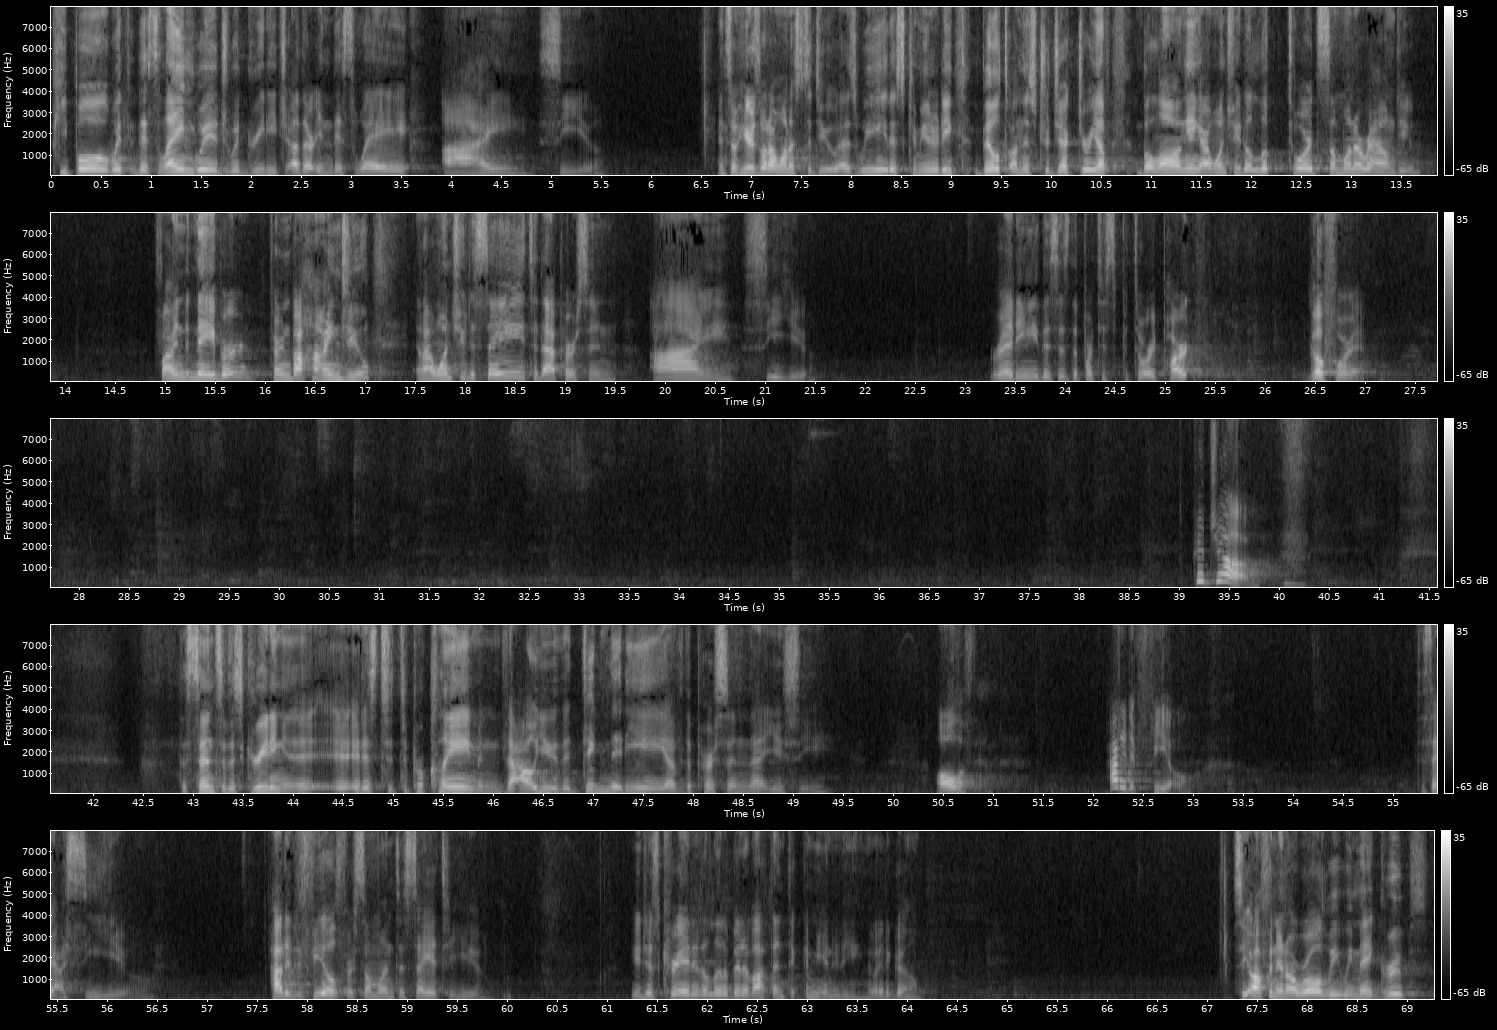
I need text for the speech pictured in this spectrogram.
People with this language would greet each other in this way I see you. And so here's what I want us to do. As we, this community, built on this trajectory of belonging, I want you to look towards someone around you. Find a neighbor, turn behind you, and I want you to say to that person, I see you. Ready? This is the participatory part. Go for it. Good job. The sense of this greeting it is to, to proclaim and value the dignity of the person that you see. All of them. How did it feel to say, I see you? How did it feel for someone to say it to you? You just created a little bit of authentic community. Way to go. See, often in our world, we, we make groups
